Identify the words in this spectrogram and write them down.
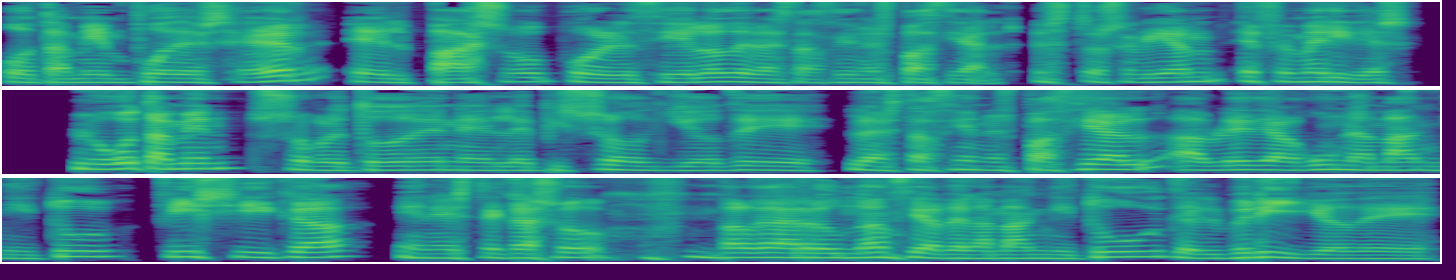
o también puede ser el paso por el cielo de la estación espacial. Estos serían efemérides. Luego también, sobre todo en el episodio de la estación espacial, hablé de alguna magnitud física, en este caso, valga la redundancia, de la magnitud, del brillo de,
